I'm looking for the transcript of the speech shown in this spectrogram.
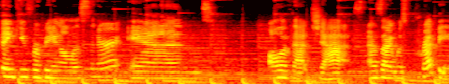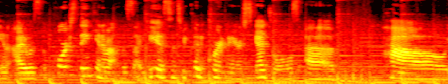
Thank you for being a listener and all of that jazz. As I was prepping, I was, of course, thinking about this idea since we couldn't coordinate our schedules of how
